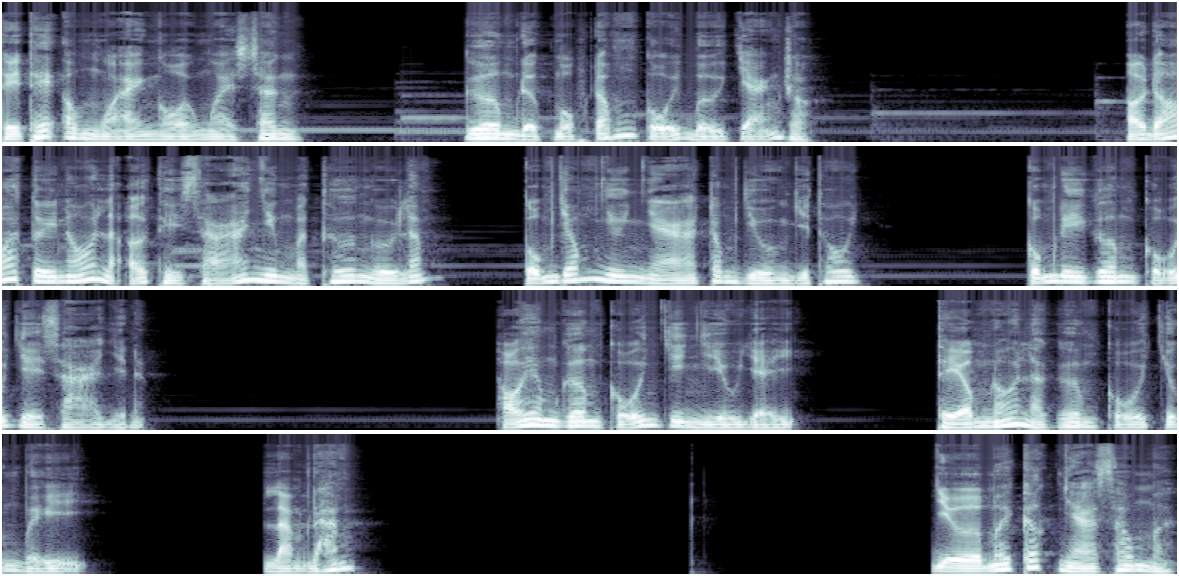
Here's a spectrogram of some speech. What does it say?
Thì thấy ông ngoại ngồi ngoài sân, Gom được một đống củi bự chản rồi. Hồi đó tuy nói là ở thị xã Nhưng mà thương người lắm, Cũng giống như nhà trong giường vậy thôi, Cũng đi gom củi về xài vậy đó. Hỏi ông gom củi chi nhiều vậy, Thì ông nói là gom củi chuẩn bị Làm đám. Vừa mới cất nhà xong mà.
